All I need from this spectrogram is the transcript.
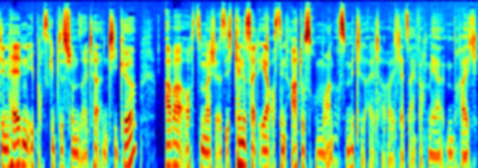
Den Helden-Epos gibt es schon seit der Antike aber auch zum Beispiel, also ich kenne es halt eher aus den Artus-Romanen aus dem Mittelalter, weil ich jetzt einfach mehr im Bereich,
